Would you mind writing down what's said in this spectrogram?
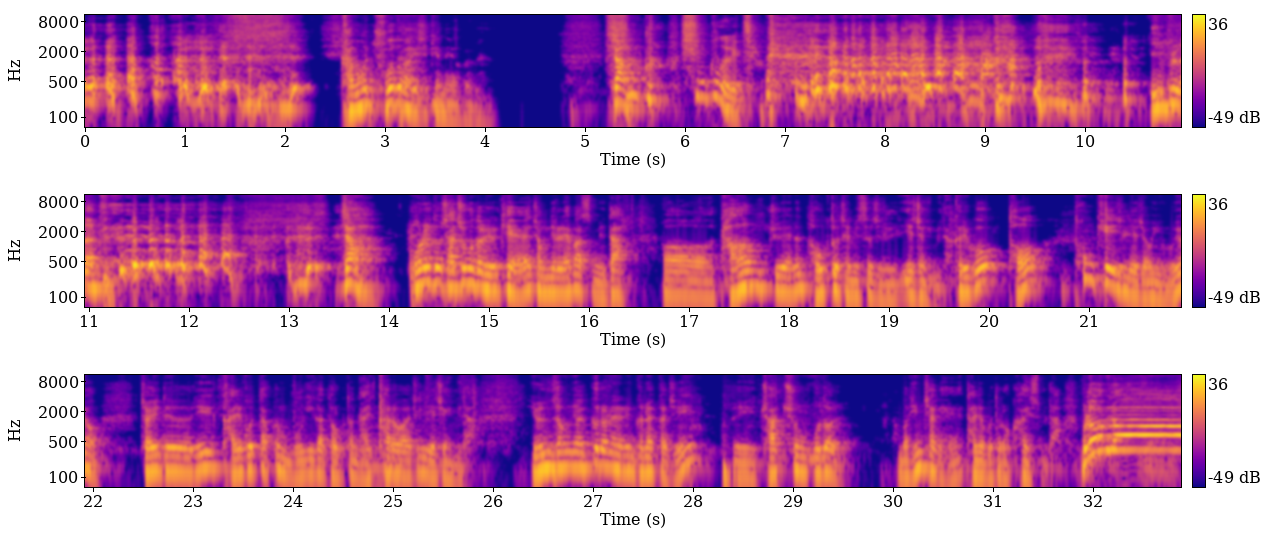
감옥은 죽어도 가기 싫겠네요. 그러면. 자, 심고 심고 가겠죠. 임플란트. 자 오늘도 자충우돌 이렇게 정리를 해봤습니다. 어, 다음 주에는 더욱더 재밌어질 예정입니다. 그리고 더 통쾌해질 예정이고요. 저희들이 갈고 닦은 무기가 더욱더 날카로워질 예정입니다. 윤석열 끌어내는 그날까지 우리 좌충우돌 한번 힘차게 달려보도록 하겠습니다. 물러갑니다!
